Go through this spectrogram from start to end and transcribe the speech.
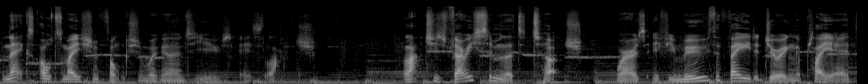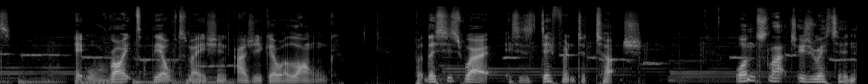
The next automation function we're going to use is latch. Latch is very similar to touch, whereas if you move the fader during the playhead, it will write the automation as you go along but this is where it is different to touch. Once latch is written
